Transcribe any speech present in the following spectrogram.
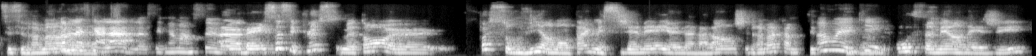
C'est vraiment. C'est comme l'escalade, c'est vraiment ça. ben, ça, c'est plus, mettons, pas survie en montagne, mais si jamais il y a une avalanche, c'est vraiment comme tu es ah ouais, okay. au sommet enneigé.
